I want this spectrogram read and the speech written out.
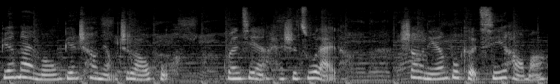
边卖萌边唱两只老虎，关键还是租来的，少年不可欺好吗？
